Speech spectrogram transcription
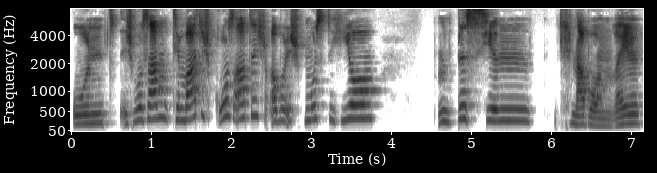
Und ich muss sagen, thematisch großartig, aber ich musste hier ein bisschen knabbern, weil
